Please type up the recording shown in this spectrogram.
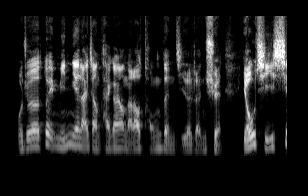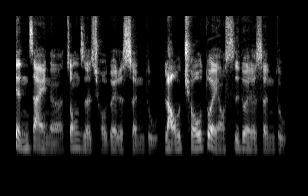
我觉得对明年来讲，台钢要拿到同等级的人选，尤其现在呢，中职的球队的深度，老球队哦，四队的深度，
